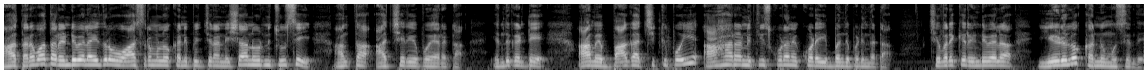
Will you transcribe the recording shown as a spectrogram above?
ఆ తర్వాత రెండు వేల ఐదులో ఓ ఆశ్రమంలో కనిపించిన నిషానూర్ని చూసి అంతా ఆశ్చర్యపోయారట. ఎందుకంటే ఆమె బాగా చిక్కిపోయి ఆహారాన్ని తీసుకోవడానికి కూడా ఇబ్బంది పడిందట. చివరికి రెండు వేల ఏడులో కన్ను మూసింది.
